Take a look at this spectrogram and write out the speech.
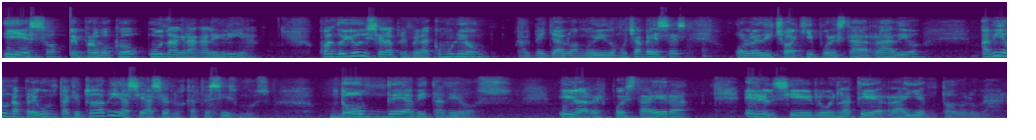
Y eso le provocó una gran alegría. Cuando yo hice la primera comunión, tal vez ya lo han oído muchas veces, o lo he dicho aquí por esta radio, había una pregunta que todavía se hace en los catecismos. ¿Dónde habita Dios? Y la respuesta era, en el cielo, en la tierra y en todo lugar.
